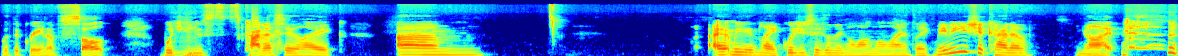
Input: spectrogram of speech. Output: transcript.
with a grain of salt? Would Mhm. you kind of say like, um, I mean, like, would you say something along the lines like maybe you should kind of not I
